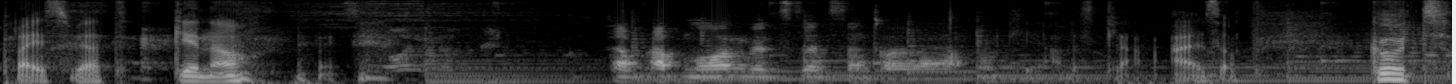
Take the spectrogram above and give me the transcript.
preiswert. Genau. Ab, ab morgen wird es dann teurer. Okay, alles klar. Also, gut.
